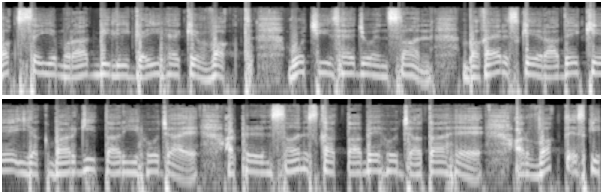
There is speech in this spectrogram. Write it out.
وقت سے یہ مراد بھی لی گئی ہے کہ وقت وہ چیز ہے جو انسان بغیر اس کے ارادے کے یکبارگی تاری ہو جائے اور پھر انسان اس کا تابع ہو جاتا ہے اور وقت اس کی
